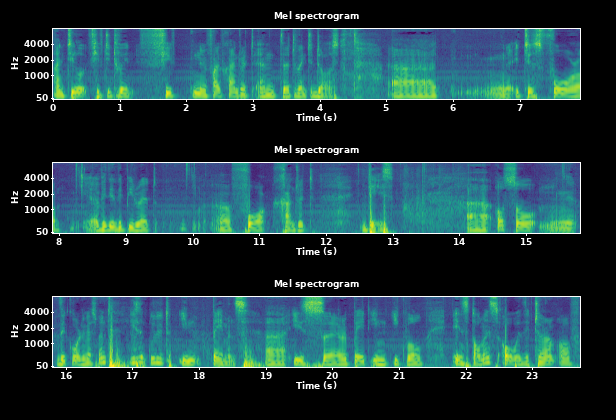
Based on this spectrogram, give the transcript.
until 50, $520 uh, it is for uh, within the period uh, 400 days also mm, the core investment is included in payments uh, is uh, repaid in equal installments over the term of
